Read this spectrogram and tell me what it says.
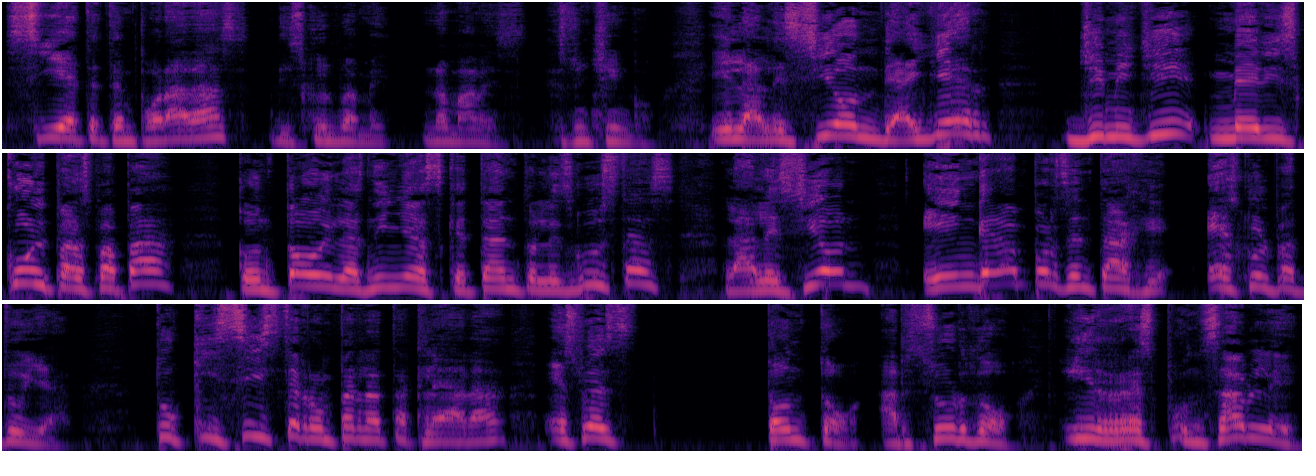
siete temporadas. Discúlpame, no mames, es un chingo. Y la lesión de ayer, Jimmy G, me disculpas, papá, con todo y las niñas que tanto les gustas, la lesión en gran porcentaje es culpa tuya. Tú quisiste romper la tacleada, eso es tonto, absurdo, irresponsable.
